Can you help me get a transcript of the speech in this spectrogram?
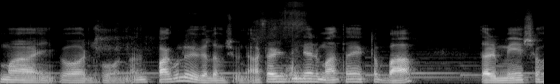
মাই গড বোন আমি পাগল হয়ে গেলাম শুনে। আঠাশ দিনের মাথায় একটা বাপ তার মেয়ে সহ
